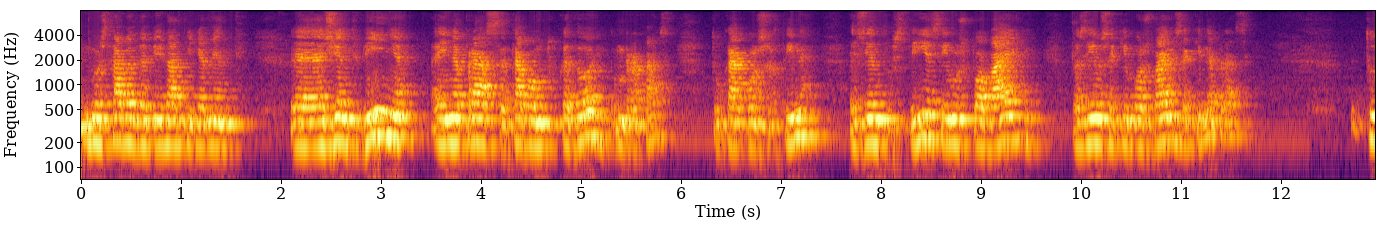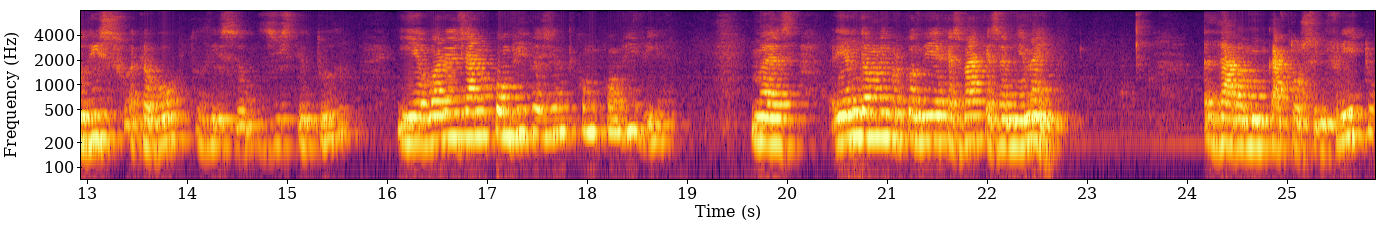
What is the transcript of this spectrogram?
Gostava da vida antigamente. A gente vinha, aí na praça estava um tocador, um rapaz, tocar concertina, a gente vestia-se, íamos para o baile, faziam-se aqui bons bailes aqui na praça. Tudo isso acabou, tudo isso desistiu tudo, e agora já não convive a gente como convivia. Mas eu ainda me lembro quando ia com as vacas, a minha mãe dava-me um bocado de frito,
